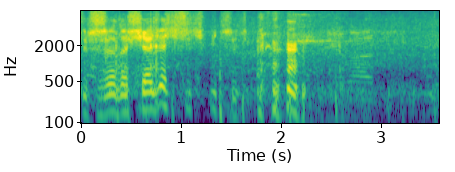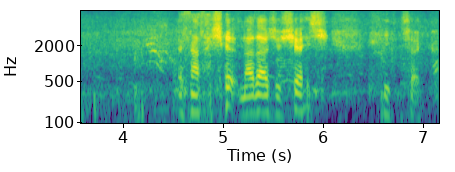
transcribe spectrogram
Ty przyszedłeś siedzieć czy ćwiczyć? Na razie, na czeka.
